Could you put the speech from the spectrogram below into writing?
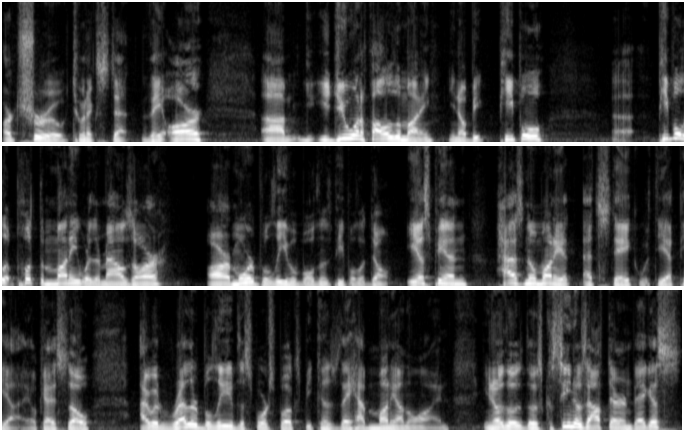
are true to an extent. They are. Um, you, you, do want to follow the money. You know, be, people uh, people that put the money where their mouths are are more believable than the people that don't. ESPN has no money at, at stake with the FPI. Okay, so I would rather believe the sports books because they have money on the line. You know, those, those casinos out there in Vegas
